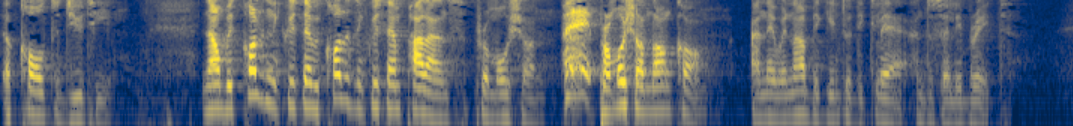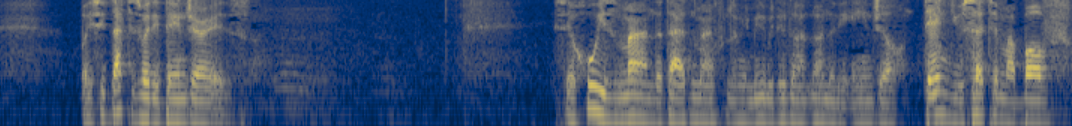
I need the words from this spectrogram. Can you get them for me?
a call to duty. Now we call it in Christian, we call this in Christian parlance promotion. Hey, promotion don't come. And they will now begin to declare and to celebrate. But you see, that is where the danger is. Say, who is man that I mindful of him? Maybe did not the angel. Then you set him above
